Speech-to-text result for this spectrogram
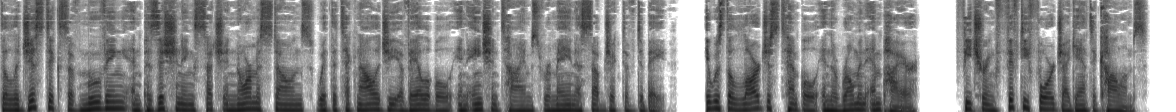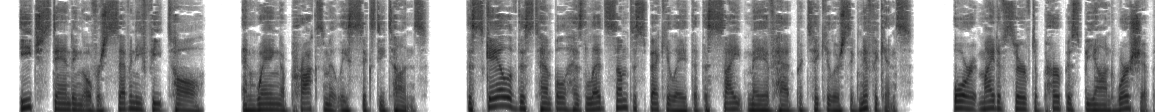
The logistics of moving and positioning such enormous stones with the technology available in ancient times remain a subject of debate. It was the largest temple in the Roman Empire, featuring 54 gigantic columns, each standing over 70 feet tall and weighing approximately 60 tons. The scale of this temple has led some to speculate that the site may have had particular significance, or it might have served a purpose beyond worship,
